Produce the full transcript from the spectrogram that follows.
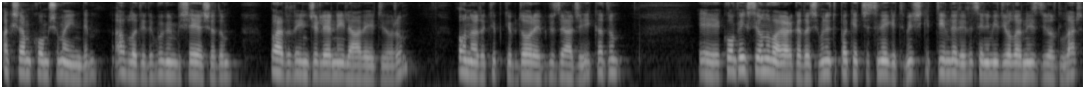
Akşam komşuma indim. Abla dedi bugün bir şey yaşadım. Bu arada da incirlerini ilave ediyorum. Onları da küp küp doğrayıp güzelce yıkadım. E, konfeksiyonu var arkadaşımın. Ütü paketçisine gitmiş. Gittiğimde dedi senin videolarını izliyordular.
